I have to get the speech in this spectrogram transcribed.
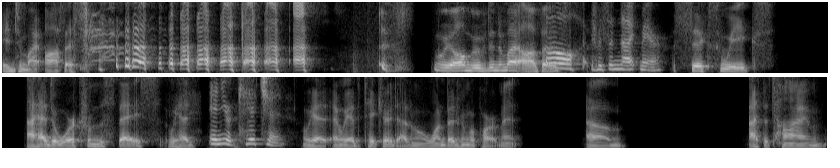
into my office. we all moved into my office. oh, it was a nightmare. Six weeks. I had to work from the space. We had In your kitchen. We had and we had to take care of dad in a one bedroom apartment. Um, at the time,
